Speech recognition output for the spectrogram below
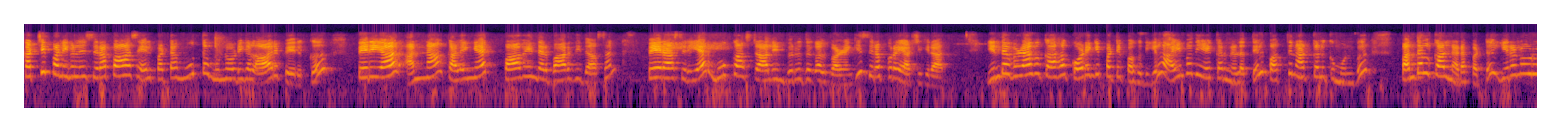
கட்சி பணிகளில் சிறப்பாக செயல்பட்ட மூத்த முன்னோடிகள் ஆறு பேருக்கு பெரியார் அண்ணா கலைஞர் பாவேந்தர் பாரதிதாசன் பேராசிரியர் மு க ஸ்டாலின் விருதுகள் வழங்கி சிறப்புரையாற்றுகிறார். இந்த விழாவுக்காக கோடங்கிப்பட்டி பகுதியில் ஐம்பது ஏக்கர் நிலத்தில் பத்து நாட்களுக்கு முன்பு பந்தல்கால் நடப்பட்டு இருநூறு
